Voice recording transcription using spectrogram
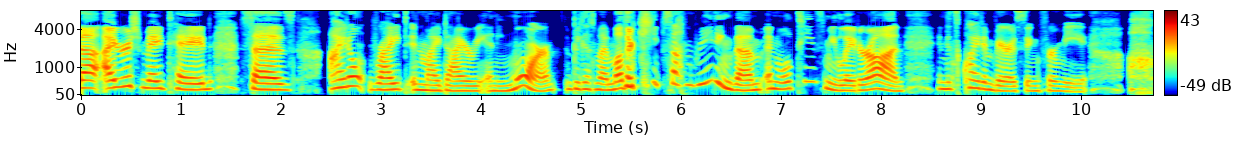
uh, Irish says, I don't write in my diary anymore because my mother keeps on reading them and will tease me later on. And it's quite embarrassing for me. Oh,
